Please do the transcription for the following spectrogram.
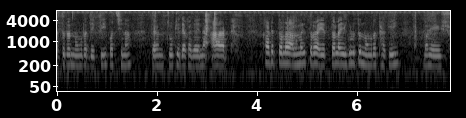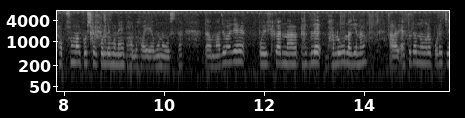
এতটা নোংরা দেখতেই পাচ্ছি না, কারণ চোখে দেখা যায় না। আর খাটের তলা, আলমারির তলা, এর তলা, এগুলো তো নোংরা থাকেই। মানে সব সময় পরিষ্কার করলে মনে হয় ভালো হয়, এমন অবস্থা। তা মাঝে মাঝে পরিষ্কার না থাকলে ভালোও লাগে না। আর এতটা নোংরা পড়েছে,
